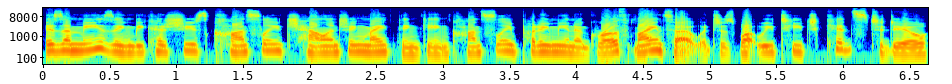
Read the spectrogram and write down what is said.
is amazing because she's constantly challenging my thinking, constantly putting me in a growth mindset, which is what we teach kids to do,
